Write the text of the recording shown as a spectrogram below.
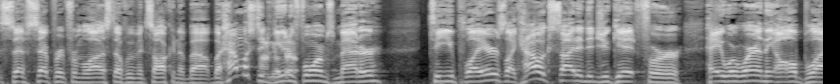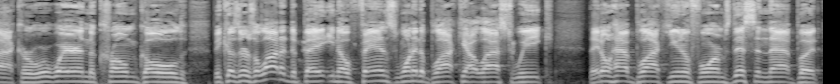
separate from a lot of stuff we've been talking about, but how much did uniforms matter to you players? Like, how excited did you get for, hey, we're wearing the all black or we're wearing the chrome gold? Because there's a lot of debate. You know, fans wanted a blackout last week. They don't have black uniforms, this and that. But,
